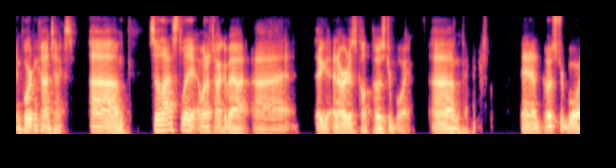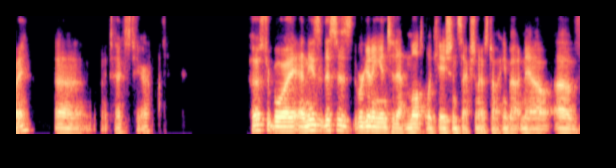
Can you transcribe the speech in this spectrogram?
important context. Um, so lastly, I want to talk about uh, a, an artist called Poster Boy. Um, and Poster Boy, uh, my text here. Poster Boy, and these this is we're getting into that multiplication section I was talking about now of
